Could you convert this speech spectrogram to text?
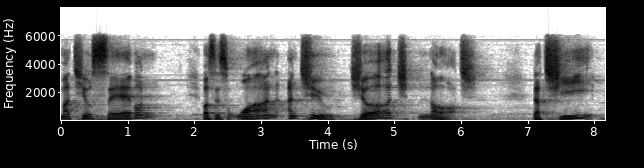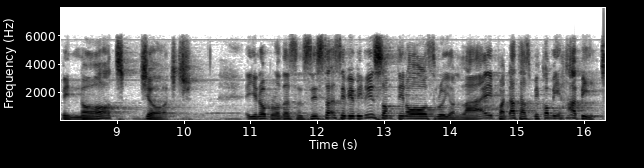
Matthew 7, verses 1 and 2. Judge not, that ye be not judged. You know, brothers and sisters, if you've been doing something all through your life and that has become a habit,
